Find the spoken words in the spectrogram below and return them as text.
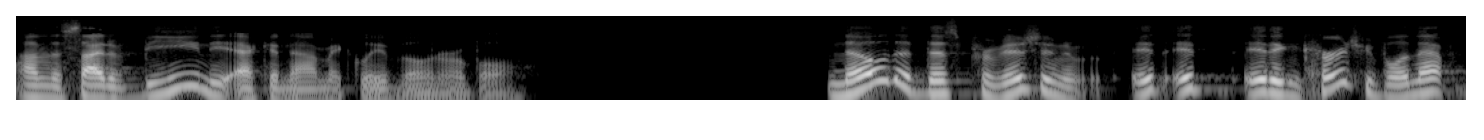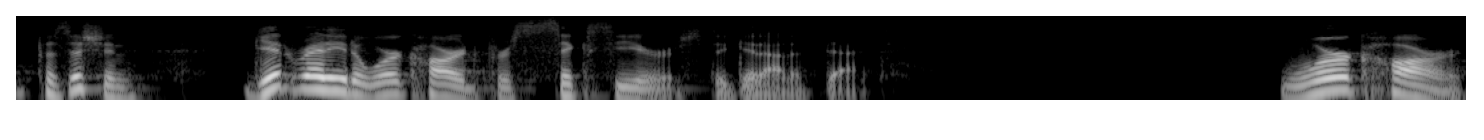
on the side of being the economically vulnerable, know that this provision, it, it, it encouraged people in that position, get ready to work hard for six years to get out of debt. Work hard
